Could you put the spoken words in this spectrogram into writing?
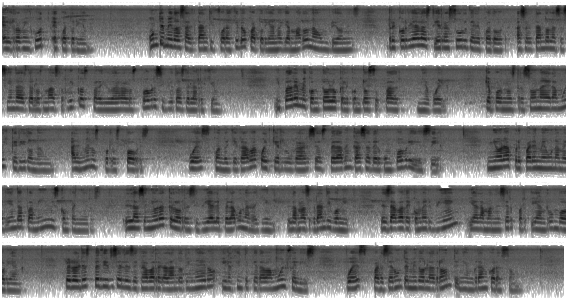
El Robin Hood ecuatoriano. Un temido asaltante y forajido ecuatoriano llamado Nahum Briones recorría las tierras sur del Ecuador, asaltando las haciendas de los más ricos para ayudar a los pobres y viudas de la región. Mi padre me contó lo que le contó su padre, mi abuelo, que por nuestra zona era muy querido Nahum, al menos por los pobres, pues cuando llegaba a cualquier lugar se hospedaba en casa de algún pobre y decía, Señora, prepáreme una merienda para mí y mis compañeros. La señora que lo recibía le pelaba una gallina, la más grande y bonita, les daba de comer bien y al amanecer partían rumbo a Orianga. Pero al despedirse les dejaba regalando dinero y la gente quedaba muy feliz, pues para ser un temido ladrón tenía un gran corazón.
